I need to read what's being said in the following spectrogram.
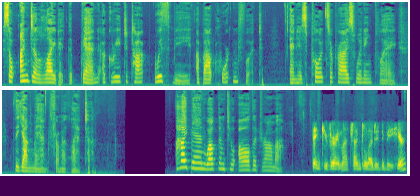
So I'm delighted that Ben agreed to talk with me about Horton Foote and his Pulitzer Prize winning play, The Young Man from Atlanta. Hi, Ben. Welcome to All the Drama. Thank you very much. I'm delighted to be here.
